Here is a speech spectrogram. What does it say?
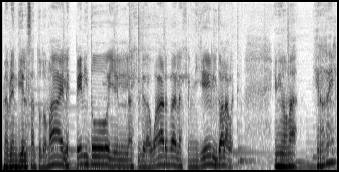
Me aprendí el Santo Tomás, el Espíritu y el Ángel de la Guarda, el Ángel Miguel y toda la cuestión. Y mi mamá, Israel,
